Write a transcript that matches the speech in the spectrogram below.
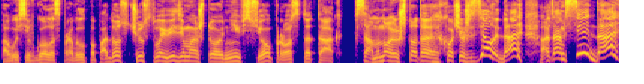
Повысив голос, провыл Попадос, чувствуя, видимо, что не все просто так. «Со мной что-то хочешь сделать, да? Отомстить, да?»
